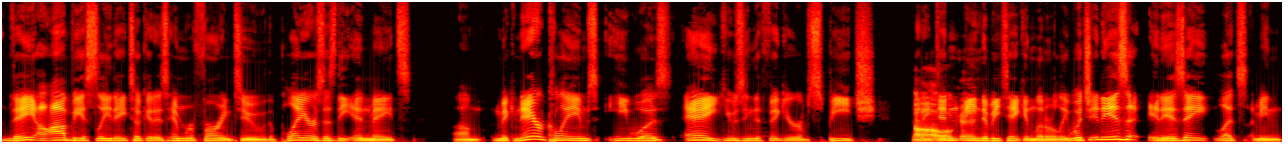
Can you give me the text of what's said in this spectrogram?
they obviously they took it as him referring to the players as the inmates um mcnair claims he was a using the figure of speech that Oh, he didn't okay. mean to be taken literally which it is it is a let's i mean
